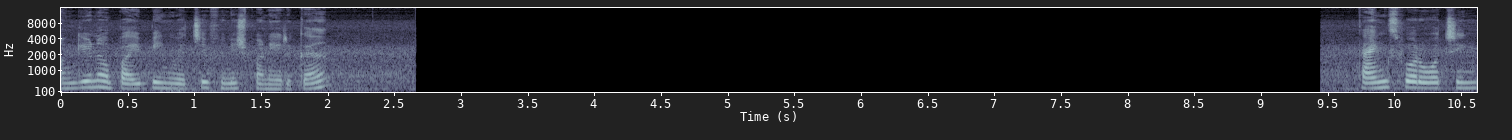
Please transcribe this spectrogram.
அங்கேயும் நான் பைப்பிங் வச்சு ஃபினிஷ் பண்ணியிருக்கேன். தேங்க்ஸ் ஃபார் வாட்சிங்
